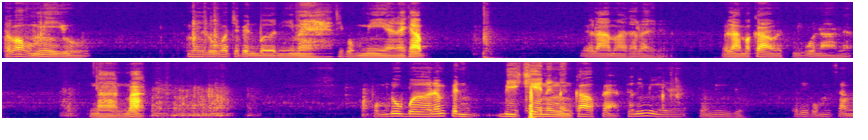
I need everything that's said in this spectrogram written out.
แต่ว่าผมมีอยู่ ไม่รู้ว่าจะเป็นเบอร์นี้ไหมที่ผมมีนะครับ เวลามาเท่าไหร่เนี่ยเวลามาเก้านาทีก็นานแล้วนานมาก ผมดูเบอร์นั้นเป็น BK หนึ่งหนึ่งเก้าแปดตัวนี้มีนะตัวมีอยู่พอดีผมสั่ง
